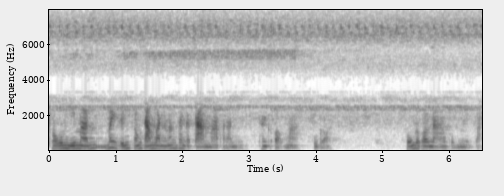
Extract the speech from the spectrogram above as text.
พอผมหนีมาไม่ถึงสองสามวันแล้วท่านก็ตามมาเท่านั้นเองท่านก็ออกมาอุดรผมกับภาวนาของผมในป่า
